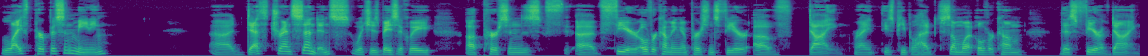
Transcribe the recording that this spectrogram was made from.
life purpose and meaning uh, death transcendence, which is basically a person's uh, fear, overcoming a person's fear of dying, right? These people had somewhat overcome this fear of dying.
